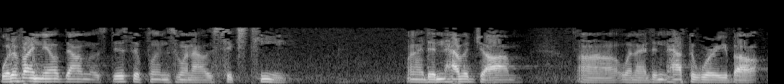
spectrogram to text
What if I nailed down those disciplines when I was 16? When I didn't have a job, uh, when I didn't have to worry about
